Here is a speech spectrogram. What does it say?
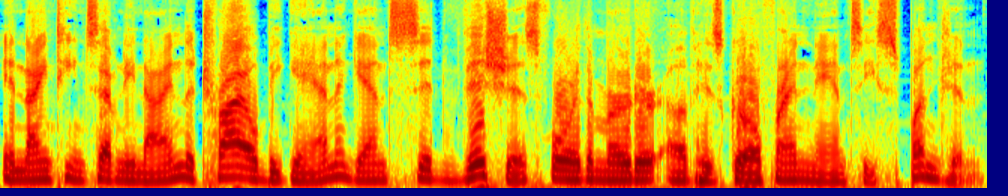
In 1979, the trial began against Sid Vicious for the murder of his girlfriend Nancy Spungen.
